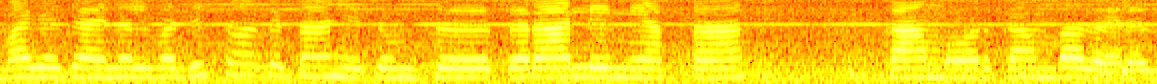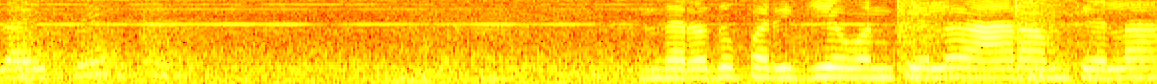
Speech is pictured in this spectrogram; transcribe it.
माझ्या चॅनलमध्ये स्वागत आहे तुमचं. तर आले मी आता कामावर काम बघायला जायचं. जरा दुपारी जेवण केलं आराम केला.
